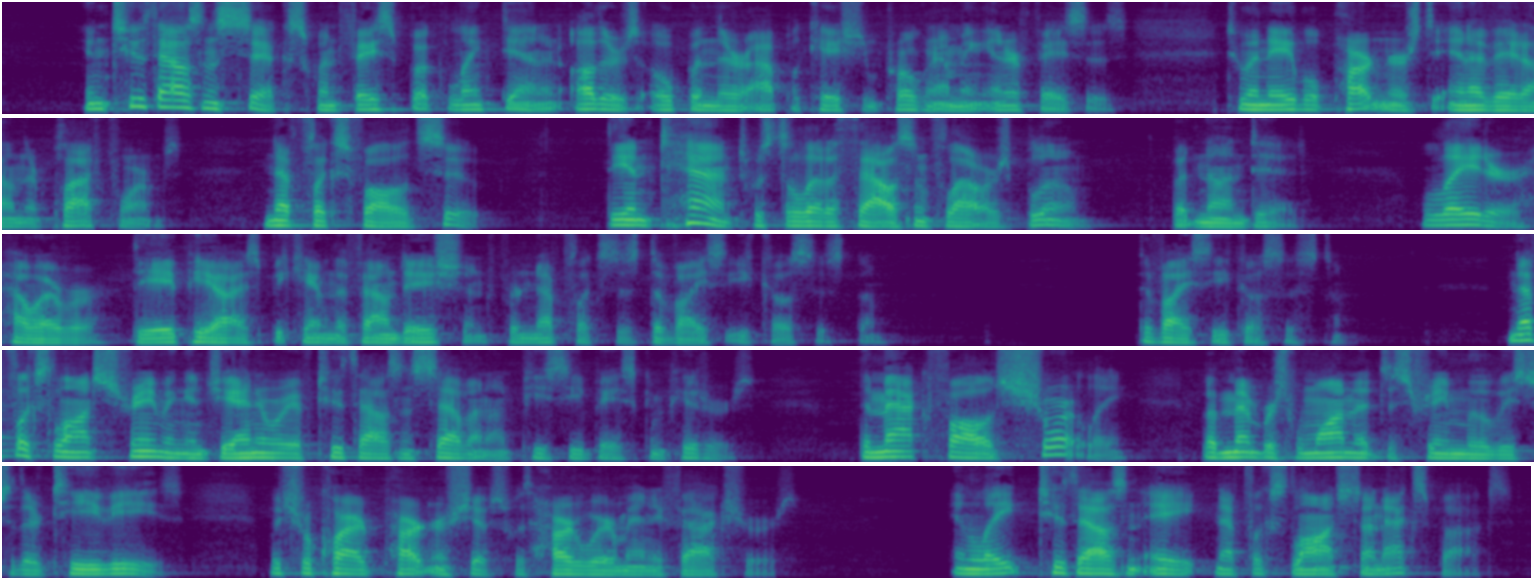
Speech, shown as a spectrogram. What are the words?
In 2006, when Facebook, LinkedIn, and others opened their application programming interfaces to enable partners to innovate on their platforms. Netflix followed suit. The intent was to let a thousand flowers bloom, but none did. Later, however, the APIs became the foundation for Netflix's device ecosystem. Device ecosystem. Netflix launched streaming in January of 2007 on PC based computers. The Mac followed shortly, but members wanted to stream movies to their TVs, which required partnerships with hardware manufacturers. In late 2008, Netflix launched on Xbox.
